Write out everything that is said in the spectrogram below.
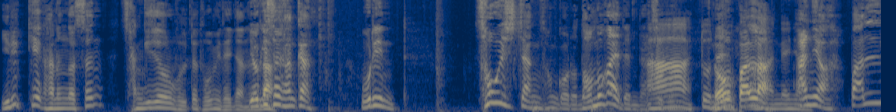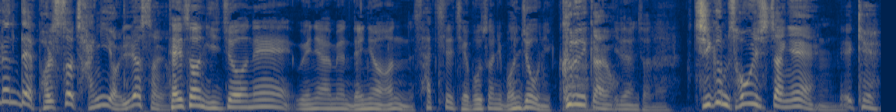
이렇게 가는 것은 장기적으로 볼 때 도움이 되지 않는다. 여기서 잠깐 우린 서울시장 선거로 넘어가야 됩니다. 지금. 아, 또 너무 빨라. 아, 아니야, 빠른데 벌써 장이 열렸어요. 대선 이전에 왜냐하면 내년 4.7 재보선이 먼저 오니까. 그러니까요. 1년 전에. 지금 서울시장에 음. 이렇게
